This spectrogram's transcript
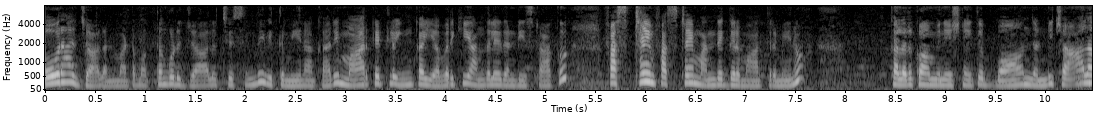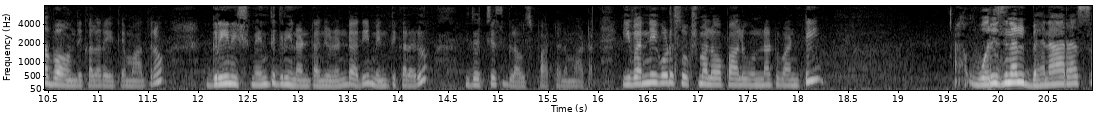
ఓవరాల్ జాల్ అనమాట మొత్తం కూడా జాల్ వచ్చేసింది విత్ మీనాకారి మార్కెట్లో ఇంకా ఎవరికీ అందలేదండి ఈ stock. First time first time మన దగ్గర మాత్రమేను. కలర్ కాంబినేషన్ అయితే బాగుందండి. చాలా బాగుంది కలర్ అయితే మాత్రం. గ్రీనిష్ మెంత్ గ్రీన్ అంటాం చూడండి. అది మెంతి కలరు. ఇది వచ్చేసి బ్లౌజ్ పార్ట్ అనమాట ఇవన్నీ కూడా సూక్ష్మ లోపాలు ఉన్నటువంటి ఒరిజినల్ బెనారస్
